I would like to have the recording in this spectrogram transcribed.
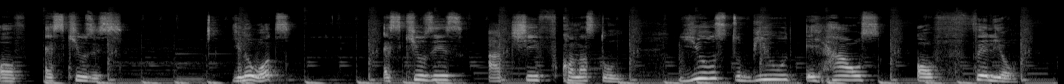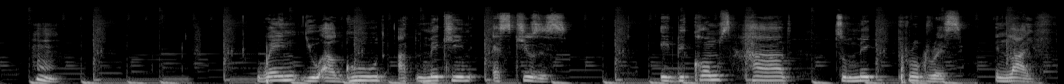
of excuses. You know what? Excuses are chief cornerstone used to build a house of failure. Hmm. When you are good at making excuses, it becomes hard to make progress in life.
